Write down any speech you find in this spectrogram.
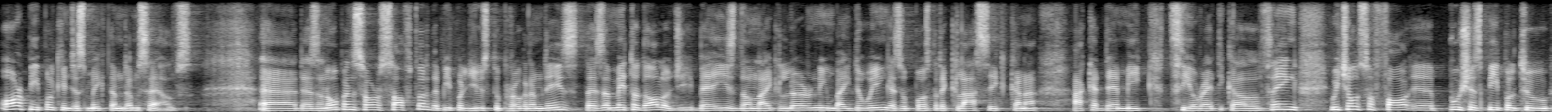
or people can just make them themselves. Uh, there's an open source software that people use to program this. There's a methodology based on like learning by doing as opposed to the classic kind of academic theoretical thing, which also uh, pushes people to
